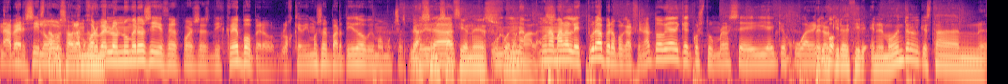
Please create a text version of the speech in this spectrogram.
Mm, A ver, sí, luego a lo hablando mejor un- ves los números y dices, pues es discrepo, pero los que vimos el partido vimos muchas Las pérdidas. sensaciones un- fueron una, malas, Una sí. mala lectura, pero porque al final todavía hay que acostumbrarse y hay que jugar en Pero equipo. quiero decir, en el momento en el que están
